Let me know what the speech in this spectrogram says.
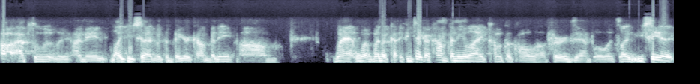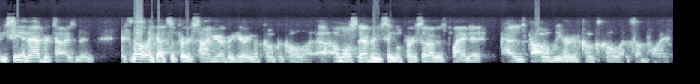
Oh absolutely. I mean like you said with the bigger company um, when when, when a, if you take a company like coca-cola for example it's like you see a you see an advertisement it's not like that's the first time you're ever hearing of coca-cola uh, almost every single person on this planet has probably heard of coca-cola at some point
